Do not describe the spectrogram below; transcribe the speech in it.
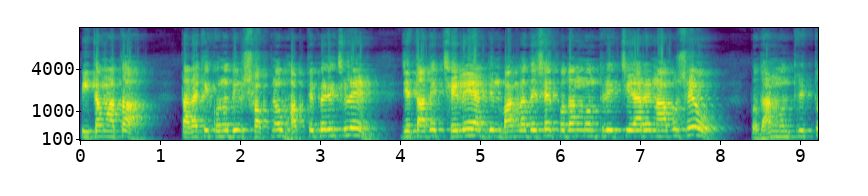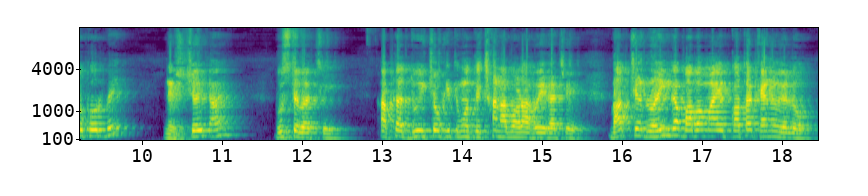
পিতামাতা, তারা কি কোনোদিন স্বপ্নেও ভাবতে পেরেছিলেন যে তাদের ছেলে একদিন বাংলাদেশের প্রধানমন্ত্রীর চেয়ারে না বসেও প্রধানমন্ত্রিত্ব করবে? নিশ্চয়ই নয়। বুঝতে পারছি। আপনার দুই চোখ ইতিমধ্যে ছানা বড়া হয়ে গেছে। ভাবছেন রোহিঙ্গা বাবা মায়ের কথা কেন এলো?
